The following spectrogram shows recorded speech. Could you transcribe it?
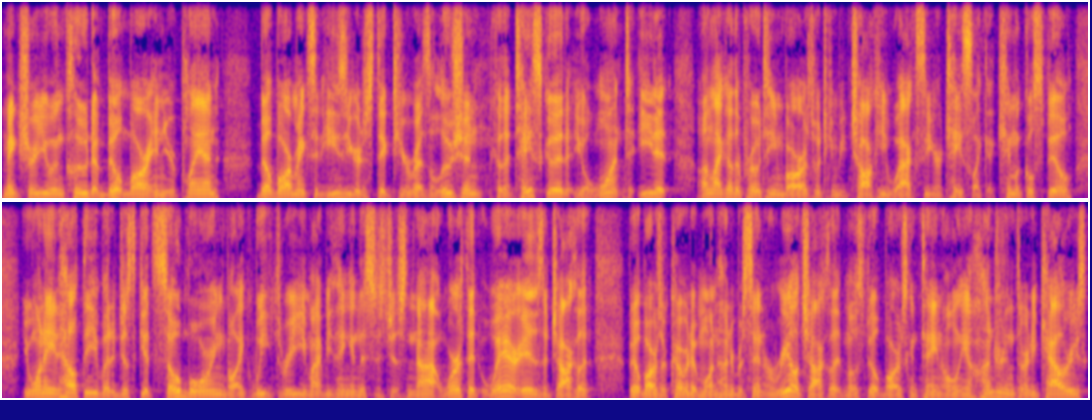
make sure you include a Built Bar in your plan. Built Bar makes it easier to stick to your resolution because it tastes good. You'll want to eat it, unlike other protein bars, which can be chalky, waxy, or taste like a chemical spill. You want to eat healthy, but it just gets so boring. By like week three, you might be thinking this is just not worth it. Where is the chocolate? Built Bars are covered in 100% real chocolate. Most Built Bars contain only 130 calories,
